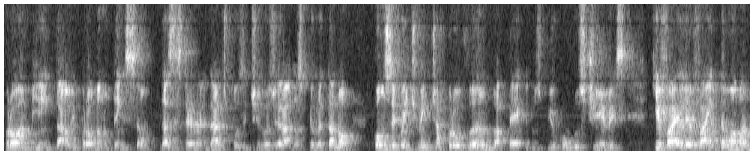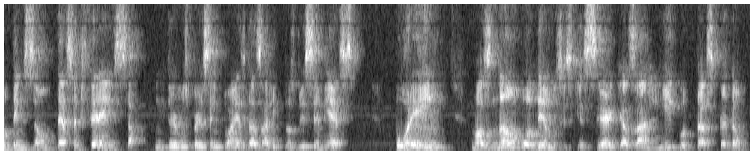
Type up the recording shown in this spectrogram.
pró-ambiental e pró-manutenção das externalidades positivas geradas pelo etanol, consequentemente aprovando a PEC dos biocombustíveis, que vai levar então à manutenção dessa diferença em termos percentuais das alíquotas do ICMS. Porém, nós não podemos esquecer que as alíquotas, perdão,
